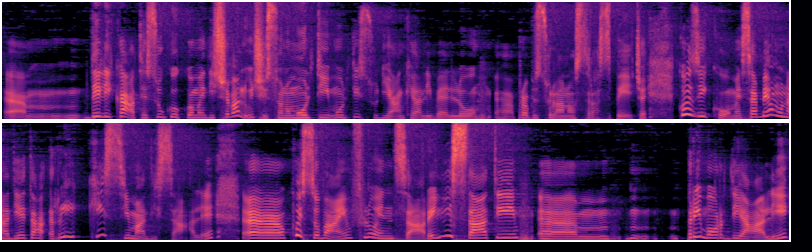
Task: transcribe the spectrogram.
ehm, delicate su cui come diceva lui ci sono molti, molti studi anche a livello eh, proprio sulla nostra specie. Così come se abbiamo una dieta ricchissima di sale, eh, questo va a influenzare gli stati ehm, primordiali,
